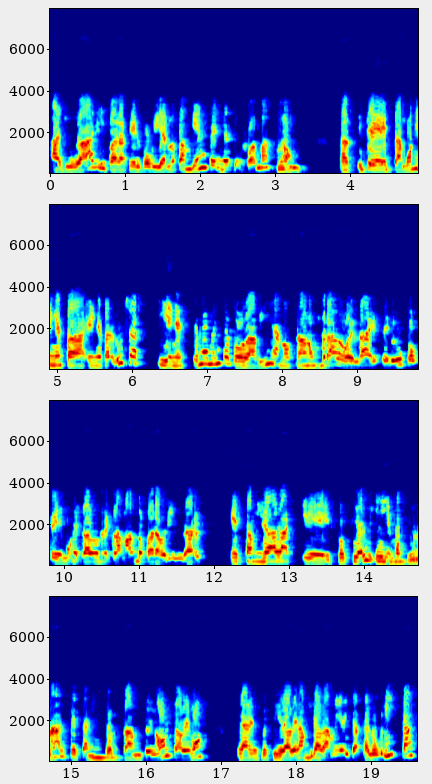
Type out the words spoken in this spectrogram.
ayudar y para que el gobierno también tenga esa información. Así que estamos en esa, en esa lucha y en este momento todavía no se ha nombrado, ¿verdad? Ese grupo que hemos estado reclamando para brindar esa mirada que, social y emocional que es tan importante, ¿no? Sabemos la necesidad de la mirada médica salubrista,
